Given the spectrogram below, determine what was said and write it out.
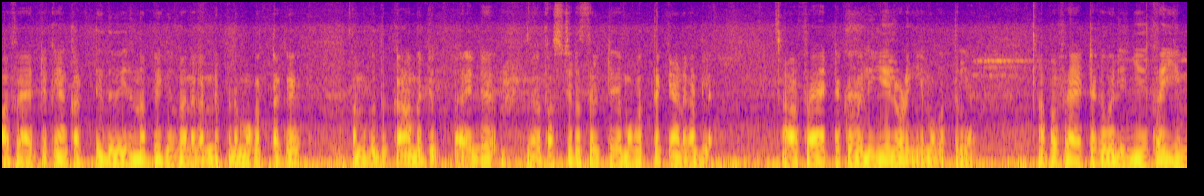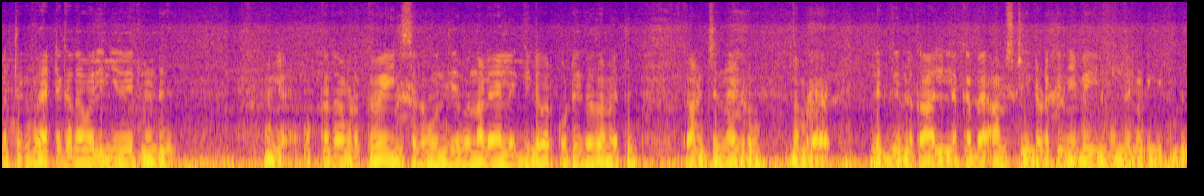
ആ ഫാറ്റൊക്കെ ഞാൻ കട്ട് ചെയ്ത് വരുന്നപ്പോഴേക്കും തന്നെ കണ്ടിട്ട് ഇപ്പം എന്റെ മുഖത്തൊക്കെ നമുക്ക് ഇത് കാണാൻ പറ്റും. അതിന്റെ ഫസ്റ്റ് റിസൾട്ട് മുഖത്തൊക്കെയാണ് കണ്ടില്ല? ആ ഫാറ്റൊക്കെ വലിയ തുടങ്ങി മുഖത്തുള്ള. അപ്പോൾ ഫാറ്റൊക്കെ വലിഞ്ഞ് കയ്യുമ്പത്തൊക്കെ ഫാറ്റൊക്കെ അതാ വലിഞ്ഞ് വരുന്നുണ്ട്. അല്ലേ? ഒക്കെ അവിടെ അവിടെയൊക്കെ വെയിൻസൊക്കെ പൊന്തിയപ്പോൾ നാളെ ഞാൻ ലെഗിന്റെ വർക്കൗട്ട് ചെയ്ത സമയത്ത് കാണിച്ചിരുന്നായിരുന്നു. നമ്മുടെ ലെഗിന്റെ കാലിലൊക്കെ ആംസ്ട്രിങ്ങിന്റെ അവിടെയൊക്കെ ഞാൻ വെയിൻ പൊന്തൽ തുടങ്ങിയിട്ടുണ്ട്.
